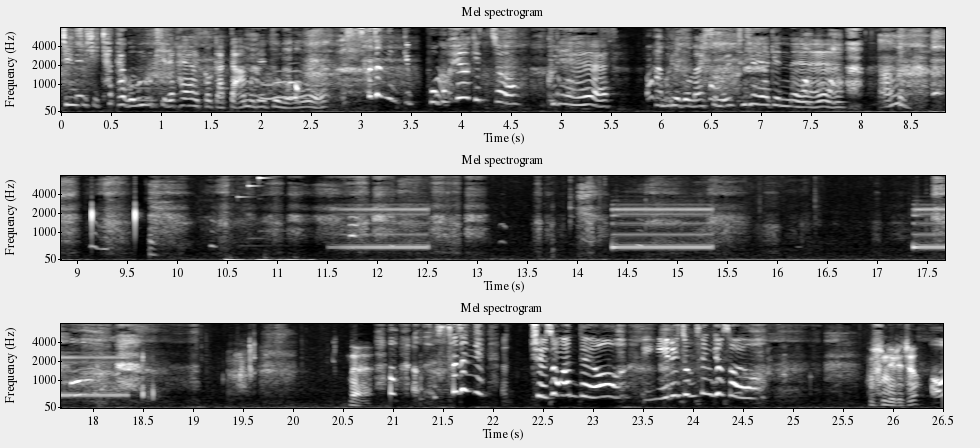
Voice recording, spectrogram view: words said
진수 씨 차 타고 응급실에 가야 할 것 같다. 아무래도. 사장님께 보고 해야겠죠. 그래. 아무래도 말씀을 드려야겠네. 네. 어, 사장님, 죄송한데요. 일이 좀 생겨서요. 무슨 일이죠? 어,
